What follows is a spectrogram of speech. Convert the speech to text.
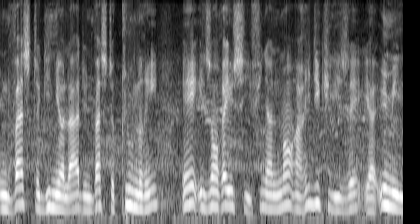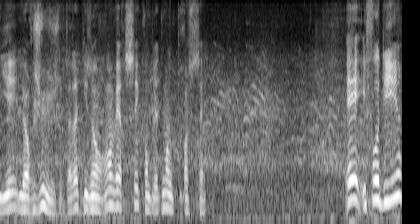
une vaste guignolade, une vaste clownerie, et ils ont réussi finalement à ridiculiser et à humilier leurs juges, c'est-à-dire qu'ils ont renversé complètement le procès. Et il faut dire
